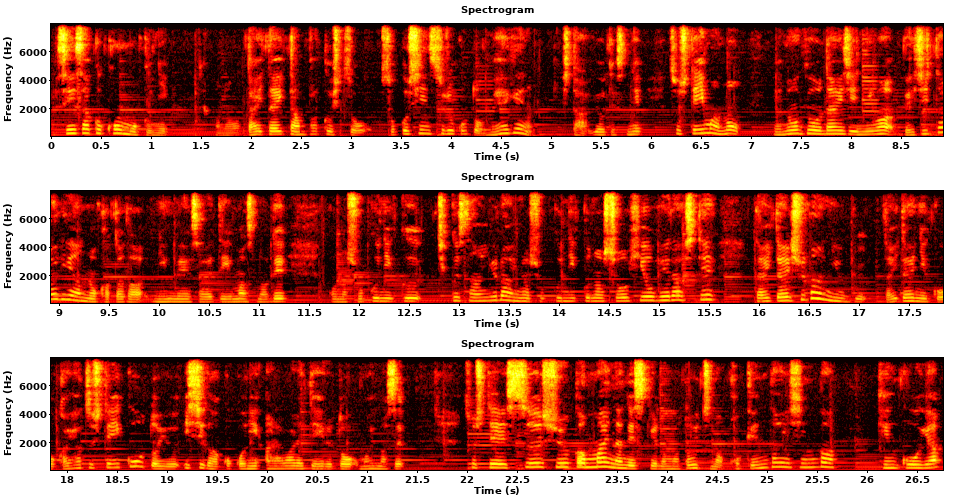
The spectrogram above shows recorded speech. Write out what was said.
政策項目にあの代替タンパク質を促進することを明言したようですね。そして今の農業大臣にはベジタリアンの方が任命されていますので、この食肉、畜産由来の食肉の消費を減らして、代替手段による代替肉を開発していこうという意思がここに現れていると思います。そして数週間前なんですけれども、ドイツの保健大臣が健康や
